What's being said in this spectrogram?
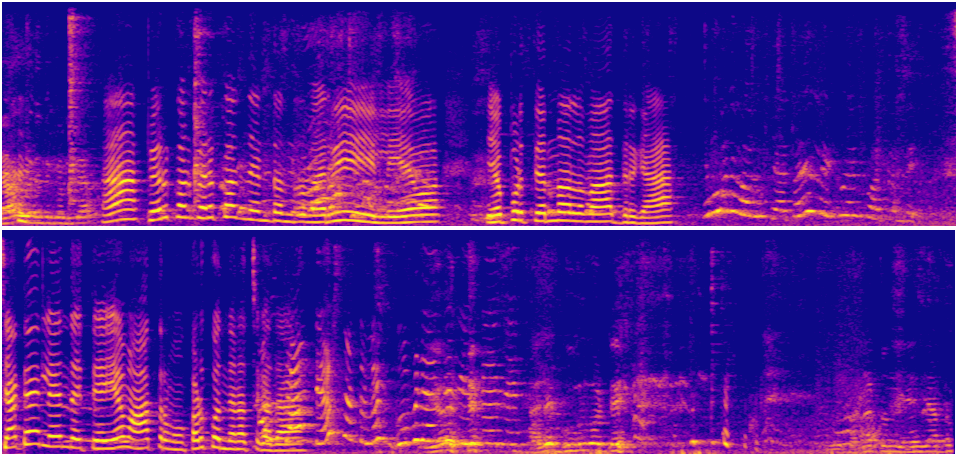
లేకపోతే ఎందుకుంటుందా? ఆ, పెరుక్కొని పెరుక్కొని తింటుండ్రు మరి వీళ్ళు ఏమో ఎప్పుడు తిన్నోళ్ళు మాదిరిగా షటర్ లేనిదైతే ఏం ఆత్రము కడుక్కొని తినొచ్చు కదా. టేస్ట్ అంటే గుబిడి అదే గూగుల్ కొట్టే. అన్నట్టుంది ఏం చేద్దాం?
